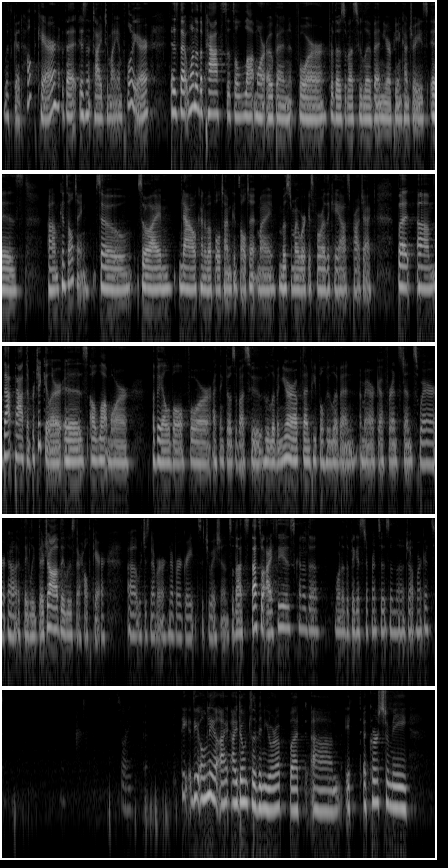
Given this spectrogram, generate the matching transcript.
with good health care that isn't tied to my employer is that one of the paths that's a lot more open for, for those of us who live in European countries is um, consulting. So, so I'm now kind of a full-time consultant. My, most of my work is for the CHAOSS Project. But um, that path in particular is a lot more available for, I think, those of us who, who live in Europe than people who live in America, for instance, where uh, if they leave their job, they lose their health care, uh, which is never, never a great situation. So that's, that's what I see as kind of the, one of the biggest differences in the job markets. Sorry. The, the only, I, I don't live in Europe, but um, it occurs to me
